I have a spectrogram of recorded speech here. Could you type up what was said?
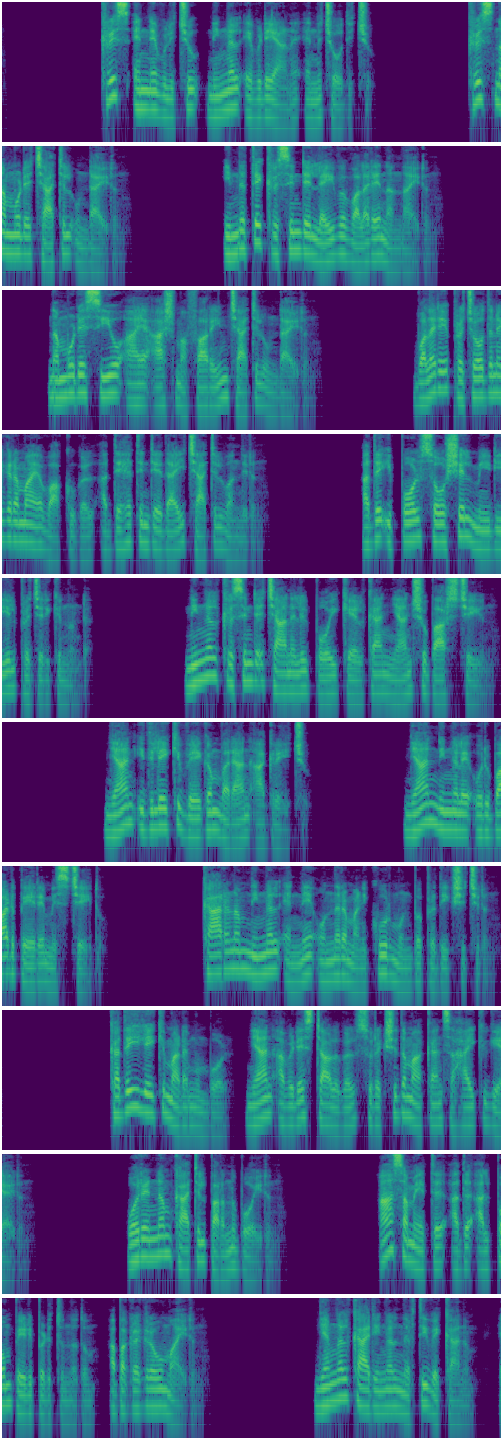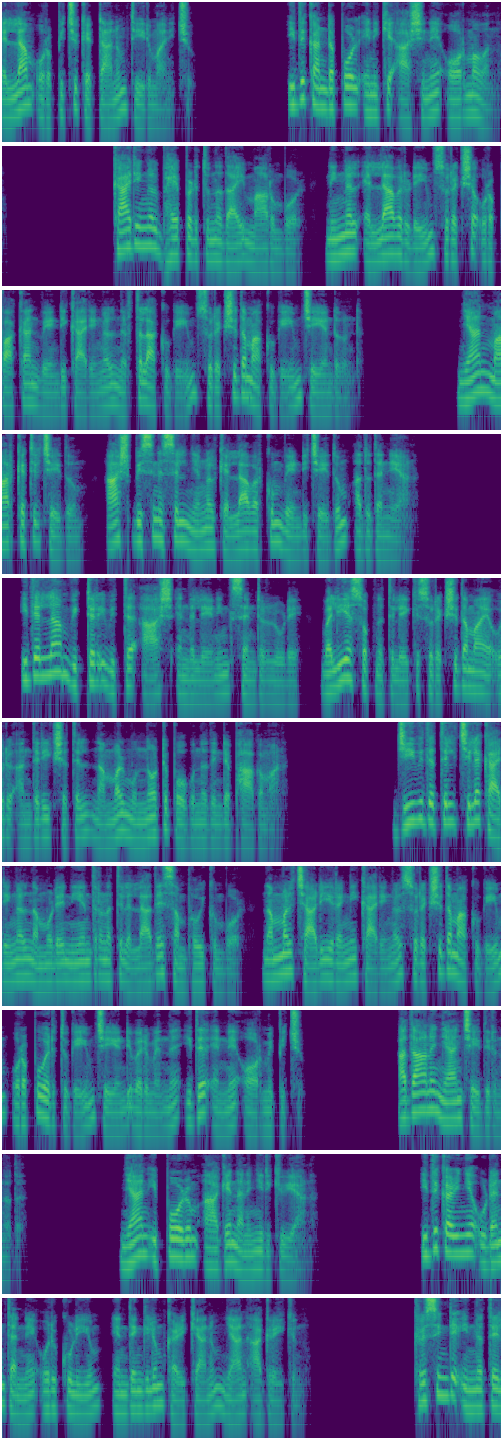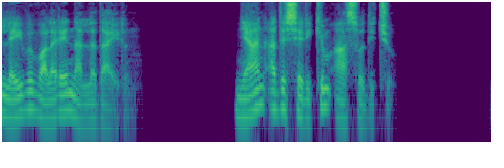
ക്രിസ് എന്നെ വിളിച്ചു നിങ്ങൾ എവിടെയാണ്? എന്ന് ചോദിച്ചു. ക്രിസ് നമ്മുടെ ചാറ്റിൽ ഉണ്ടായിരുന്നു. ഇന്നത്തെ ക്രിസിന്റെ ലൈവ് വളരെ നന്നായിരുന്നു. നമ്മുടെ സിഒ ആയ ആഷ് മഫാറയും ചാറ്റിൽ ഉണ്ടായിരുന്നു. വളരെ പ്രചോദനകരമായ വാക്കുകൾ അദ്ദേഹത്തിന്റെതായി ചാറ്റിൽ വന്നിരുന്നു. അത് ഇപ്പോൾ സോഷ്യൽ മീഡിയയിൽ പ്രചരിക്കുന്നുണ്ട്. നിങ്ങൾ ക്രിസിന്റെ ചാനലിൽ പോയി കേൾക്കാൻ ഞാൻ ശുപാർശ ചെയ്യുന്നു. ഞാൻ ഇതിലേക്ക് വേഗം വരാൻ ആഗ്രഹിച്ചു. ഞാൻ നിങ്ങളെ ഒരുപാട് പേരെ മിസ് ചെയ്തു. കാരണം നിങ്ങൾ എന്നെ ഒന്നര മണിക്കൂർ മുൻപ് പ്രതീക്ഷിച്ചിരുന്നു. കഥയിലേക്ക് മടങ്ങുമ്പോൾ ഞാൻ അവിടെ സ്റ്റാളുകൾ സുരക്ഷിതമാക്കാൻ സഹായിക്കുകയായിരുന്നു. ഒരെണ്ണം കാറ്റിൽ പറന്നുപോയിരുന്നു. ആ സമയത്ത് അത് അല്പം പേടിപ്പെടുത്തുന്നതും അപകടകരവുമായിരുന്നു ഞങ്ങൾ കാര്യങ്ങൾ നിർത്തിവെക്കാനും എല്ലാം ഉറപ്പിച്ചു കെട്ടാനും തീരുമാനിച്ചു. ഇത് കണ്ടപ്പോൾ എനിക്ക് ആഷിനെ ഓർമ്മ വന്നു. കാര്യങ്ങൾ ഭയപ്പെടുത്തുന്നതായി മാറുമ്പോൾ നിങ്ങൾ എല്ലാവരുടെയും സുരക്ഷ ഉറപ്പാക്കാൻ വേണ്ടി കാര്യങ്ങൾ നിർത്തലാക്കുകയും സുരക്ഷിതമാക്കുകയും ചെയ്യേണ്ടതുണ്ട്. ഞാൻ മാർക്കറ്റിൽ ചെയ്തും ആഷ് ബിസിനസ്സിൽ ഞങ്ങൾക്കെല്ലാവർക്കും വേണ്ടി ചെയ്തും അതുതന്നെയാണ്. ഇതെല്ലാം വിക്ടറി വിത്ത് ആഷ് എന്ന ലേണിംഗ് സെന്ററിലൂടെ വലിയ സ്വപ്നത്തിലേക്ക് സുരക്ഷിതമായ ഒരു അന്തരീക്ഷത്തിൽ നമ്മൾ മുന്നോട്ടു പോകുന്നതിന്റെ ഭാഗമാണ്. ജീവിതത്തിൽ ചില കാര്യങ്ങൾ നമ്മുടെ നിയന്ത്രണത്തിലല്ലാതെ സംഭവിക്കുമ്പോൾ നമ്മൾ ചാടിയിറങ്ങി കാര്യങ്ങൾ സുരക്ഷിതമാക്കുകയും ഉറപ്പുവരുത്തുകയും ചെയ്യേണ്ടി വരുമെന്ന് ഇത് എന്നെ ഓർമ്മിപ്പിച്ചു. അതാണ് ഞാൻ ചെയ്തിരുന്നത്. ഞാൻ ഇപ്പോഴും ആകെ നനഞ്ഞിരിക്കുകയാണ്. ഇത് കഴിഞ്ഞ ഉടൻ തന്നെ ഒരു കുളിയും എന്തെങ്കിലും കഴിക്കാനും ഞാൻ ആഗ്രഹിക്കുന്നു. ക്രിസിന്റെ ഇന്നത്തെ ലൈവ് വളരെ നല്ലതായിരുന്നു. ഞാൻ അത് ശരിക്കും ആസ്വദിച്ചു.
